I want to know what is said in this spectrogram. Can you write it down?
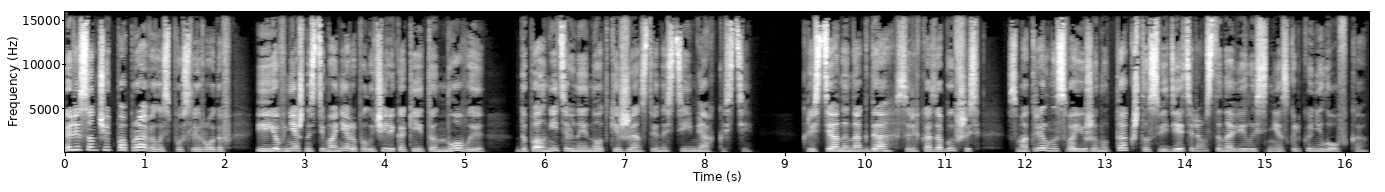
Эллисон чуть поправилась после родов, и ее внешность и манеры получили какие-то новые, дополнительные нотки женственности и мягкости. Кристиан иногда, слегка забывшись, смотрел на свою жену так, что свидетелем становилось несколько неловко.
